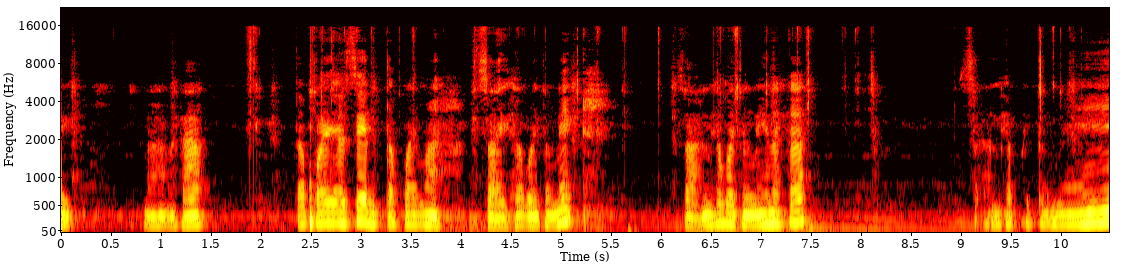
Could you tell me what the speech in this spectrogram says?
อีกนะคะ ต่อไปเอาเส้นต่อไปมาใส่เข้าไปตรงนี้ สารเข้าไปตรงนี้นะคะ สารเข้าไปตรงนี้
